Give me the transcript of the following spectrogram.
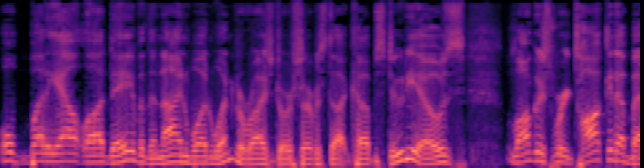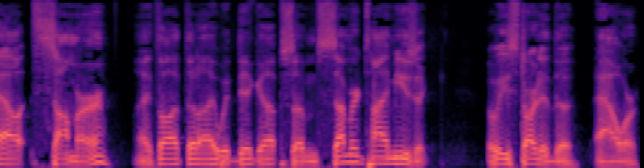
old buddy Outlaw Dave of the 911 Garage Door Service.com studios. Long as we're talking about summer, I thought that I would dig up some summertime music. We started the hour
